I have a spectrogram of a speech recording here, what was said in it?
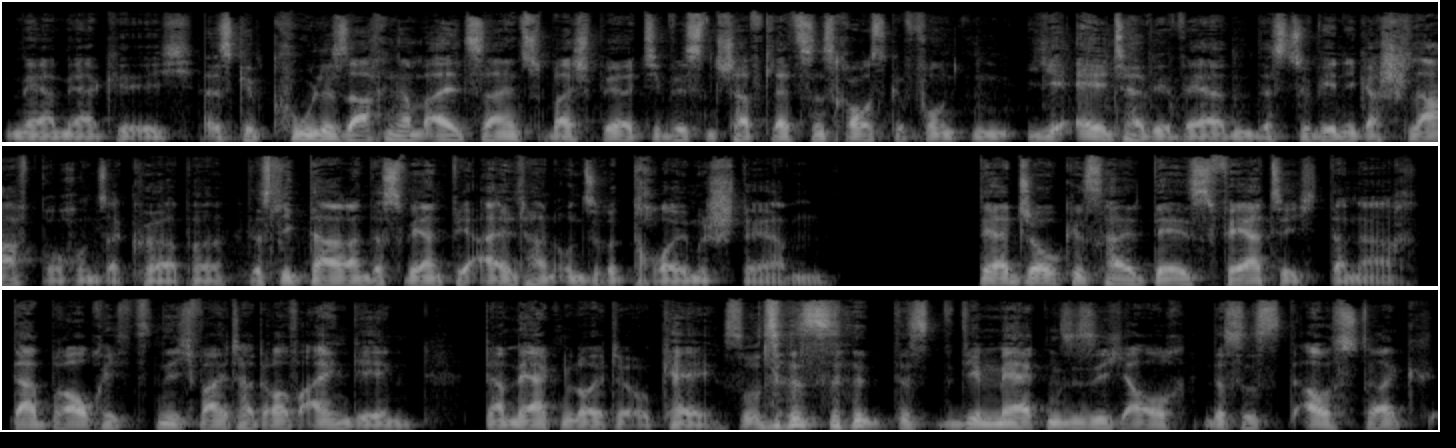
mehr merke ich. Es gibt coole Sachen am Altsein. Zum Beispiel hat die Wissenschaft letztens rausgefunden, je älter wir werden, desto weniger Schlaf braucht unser Körper. Das liegt daran, dass während wir altern, unsere Träume sterben. Der Joke ist halt, der ist fertig danach. Da brauche ich nicht weiter drauf eingehen da merken Leute, okay, so das, das, die merken sie sich auch, das ist Ausschlag,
